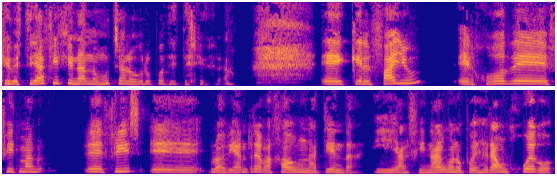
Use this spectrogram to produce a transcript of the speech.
que me estoy aficionando mucho a los grupos de Telegram, eh, que el Fayum, el juego de Firma eh, Freeze, eh, lo habían rebajado en una tienda y al final, bueno, pues era un juego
